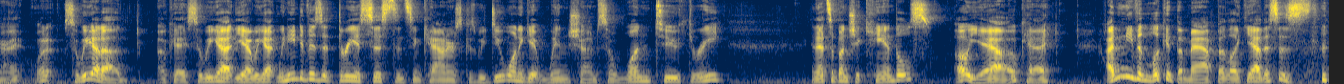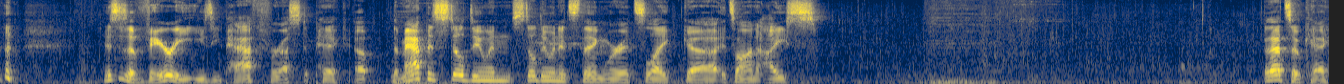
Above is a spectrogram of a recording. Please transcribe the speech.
All right. What? So we got a. Okay. So we got. Yeah. We got. We need to visit three assistance encounters because we do want to get wind chime. So one, two, three, and that's a bunch of candles. Oh yeah. Okay. I didn't even look at the map, but like, yeah, this is. this is a very easy path for us to pick. Up. Oh, the map is still doing still doing its thing where it's like uh, it's on ice. But that's okay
